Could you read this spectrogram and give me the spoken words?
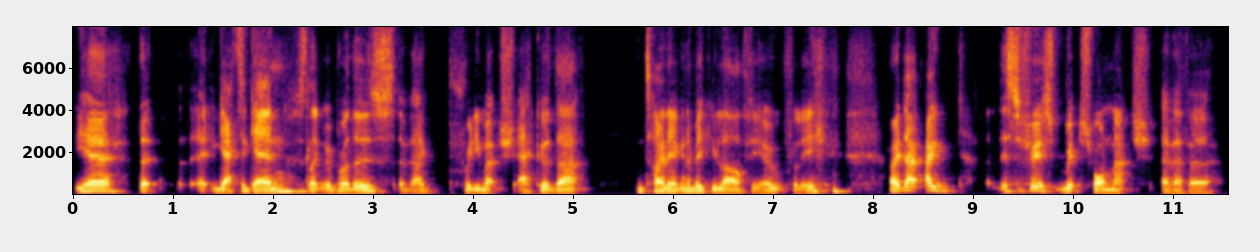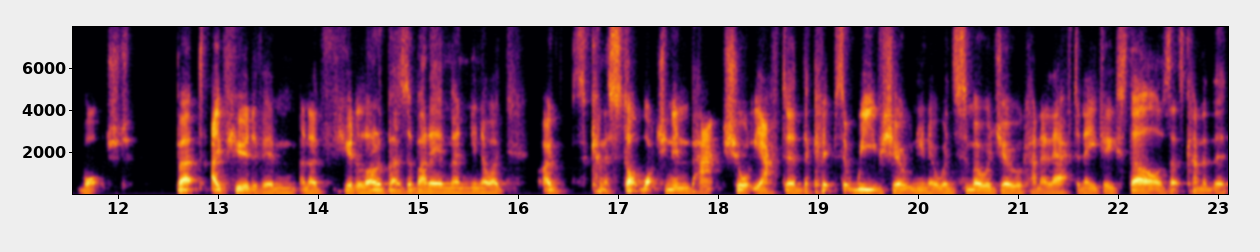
Yeah, that uh, yet again, it's like we're brothers. I pretty much echoed that entirely. I'm going to make you laugh here, hopefully. right, I, I this is the first Rich Swann match I've ever watched, but I've heard of him and I've heard a lot of buzz about him. And you know, I I kind of stopped watching Impact shortly after the clips that we've shown. You know, when Samoa Joe kind of left and AJ Styles. That's kind of the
